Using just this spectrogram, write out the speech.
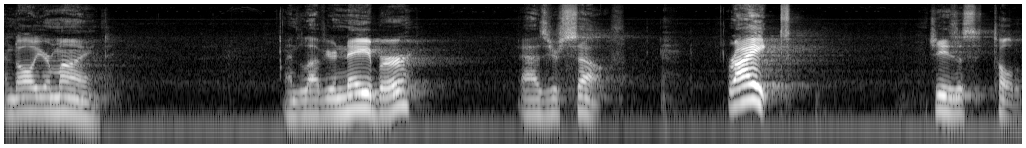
and all your mind. And love your neighbor as yourself. Right. Jesus told him.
